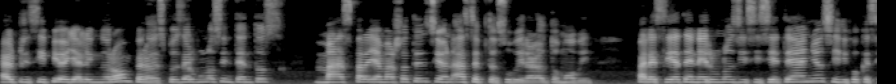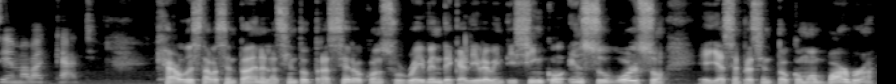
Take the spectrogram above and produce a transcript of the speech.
Al principio ella lo ignoró, pero después de algunos intentos más para llamar su atención, aceptó subir al automóvil. Parecía tener unos 17 años y dijo que se llamaba Cat. Carol estaba sentada en el asiento trasero con su Raven de calibre 25 en su bolso. Ella se presentó como Barbara.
